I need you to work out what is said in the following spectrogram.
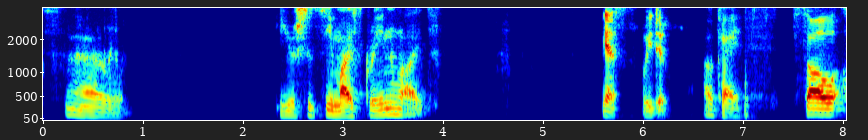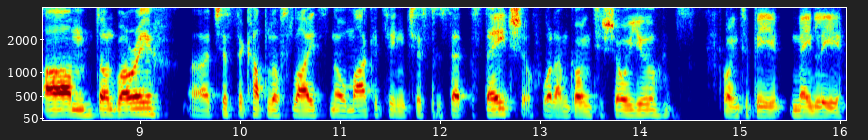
so you should see my screen, right? Yes, we do. Okay. So um, don't worry, uh, just a couple of slides, no marketing, just to set the stage of what I'm going to show you. It's going to be mainly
